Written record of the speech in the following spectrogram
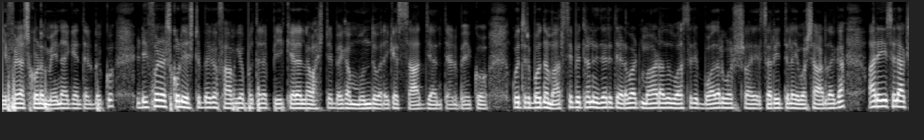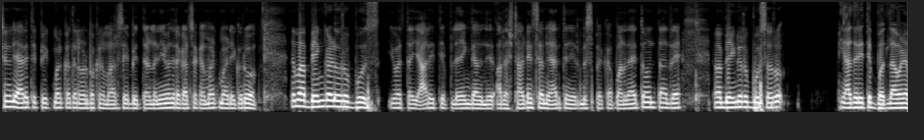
ಡಿಫೆಂಡರ್ಸ್ಗಳು ಮೇನಾಗಿ ಅಂತ ಹೇಳಬೇಕು. ಡಿಫೆಂಡರ್ಸ್ಗಳು ಎಷ್ಟು ಬೇಗ ಫಾರ್ಮ್ಗೆ ಬರ್ತಾರೆ ಪಿ ಕೆ ನಾವು ಅಷ್ಟೇ ಬೇಗ ಮುಂದುವರೆಗೆ ಸಾಧ್ಯ ಅಂತ ಹೇಳಬೇಕು. ಗೊತ್ತಿರ್ಬೋದು ನಮ್ಮ ಆರ್ ಸಿ ಬಿ ಇದೇ ರೀತಿ ಎಡವಟ್ ಮಾಡೋದು ವರ್ಷದಲ್ಲಿ ಬಾಲರ್ಗಳು ಸರಿ ಇತ್ತಿಲ್ಲ ಈ ವರ್ಷ ಆಡಿದಾಗ. ಆ ಈ ಸಲ ಆಕ್ಷನಲ್ಲಿ ಯಾವ ರೀತಿ ಪಿಕ್ ಮಾಡ್ಕೊತಾರೆ ನೋಡ್ಬೇಕು ನಮ್ಮ ಆರ್ ಸಿ ಬಿ ತಂಡ ನೀವಂದ್ರೆ ಕಳ್ಸೋ ಕಮೆಂಟ್ ಮಾಡಿ ಗುರು. ನಮ್ಮ ಬೆಂಗಳೂರು ಬೂಸ್ ಇವತ್ತು ಯಾವ ರೀತಿ ಪ್ಲೇಯಿಂಗ್ ಅದರ ಸ್ಟಾರ್ಟಿಂಗ್ ಸೆವೆನ್ ಯಾವ ರೀತಿ ನಿರ್ಮಿಸಬೇಕಪ್ಪ ಅನ್ನೋದಾಯಿತು ಅಂತಂದರೆ ನಮ್ಮ ಬೆಂಗಳೂರು ಬೂಸ್ ಅವರು ಯಾವುದೇ ರೀತಿ ಬದಲಾವಣೆ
